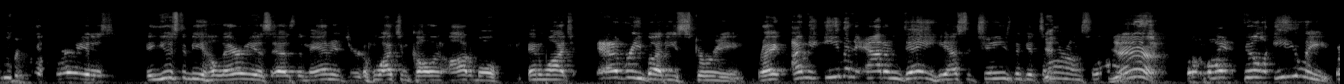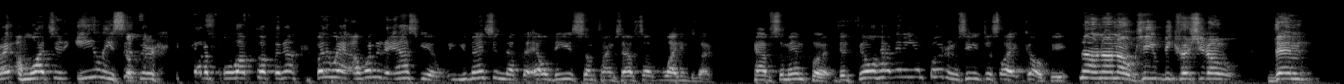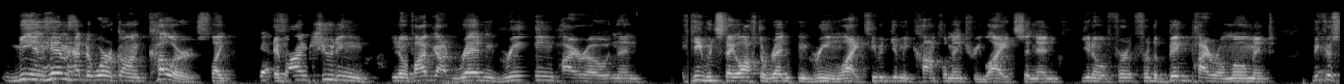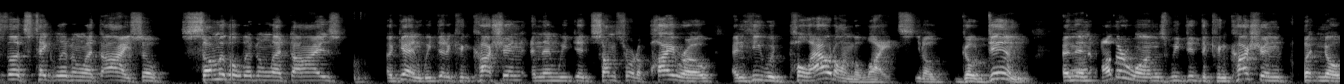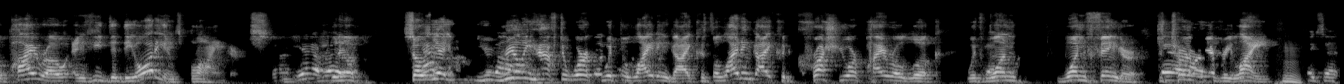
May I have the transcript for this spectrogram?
used to be hilarious. It used to be hilarious as the manager to watch him call an audible and watch everybody scream, right? I mean, even Adam Day, he has to change the guitar on slide. yeah Why- Phil Ealy, right? I'm watching Ealy sitting there. He's got to pull up something else. By the way, I wanted to ask you. You mentioned that the LDs sometimes have some lighting design, have some input. Did Phil have any input, or was he just like, "Go, Pete"? No, no, no. He because you know, then me and him had to work on colors. Like Yes. if I'm shooting, you know, if I've got red and green pyro, and then he would stay off the red and green lights. He would give me complementary lights, and then you know, for for the big pyro moment, because let's take Live and Let Die. So some of the Live and Let Dies. Again, we did a concussion and then we did some sort of pyro, and he would pull out on the lights, you know, go dim. And then other ones, we did the concussion, but no pyro, and he did the audience blinders. Yeah, right. You know, so yeah, you, you really have to work with the lighting guy because the lighting guy could crush your pyro look with Yeah. one one finger. Just Yeah. turn on every light. Makes sense.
